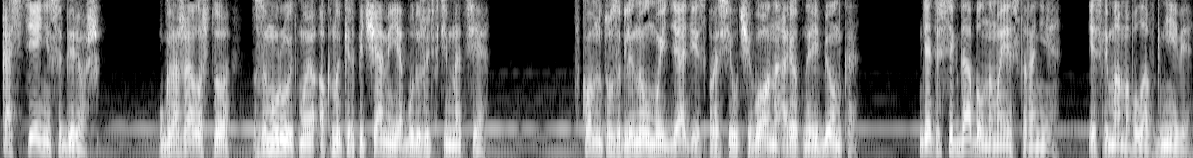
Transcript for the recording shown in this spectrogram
костей не соберешь. Угрожала, что замурует мое окно кирпичами, и я буду жить в темноте. В комнату заглянул мой дядя и спросил, чего она орет на ребенка. Дядя всегда был на моей стороне, если мама была в гневе.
